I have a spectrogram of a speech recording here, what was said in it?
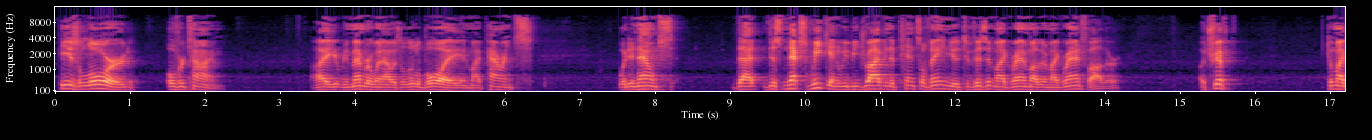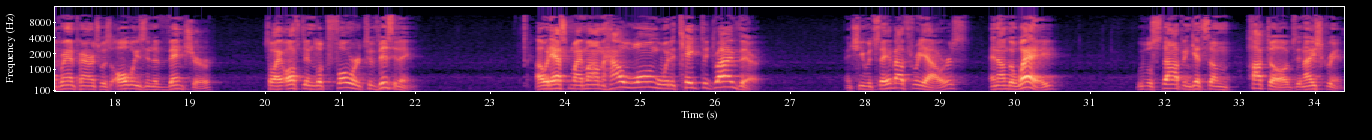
He is Lord over time. I remember when I was a little boy and my parents would announce that this next weekend we'd be driving to Pennsylvania to visit my grandmother and my grandfather. A trip to my grandparents was always an adventure, so I often looked forward to visiting. I would ask my mom, how long would it take to drive there? And she would say about three hours. And on the way, we will stop and get some hot dogs and ice cream.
